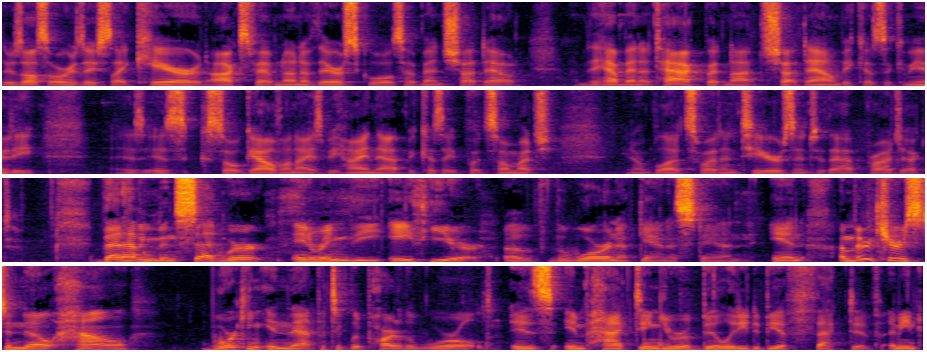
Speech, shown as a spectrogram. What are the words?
There's also organizations like CARE and Oxfam. None of their schools have been shut down. They have been attacked, but not shut down because the community is, is so galvanized behind that because they put so much, you know, blood, sweat, and tears into that project. That having been said, we're entering the eighth year of the war in Afghanistan, and I'm very curious to know how working in that particular part of the world is impacting your ability to be effective. I mean,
